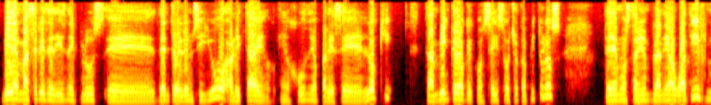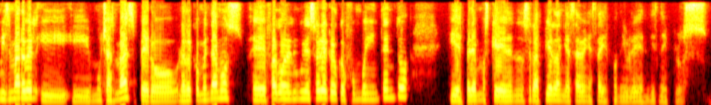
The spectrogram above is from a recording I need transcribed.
Vienen más series de Disney Plus eh, dentro del MCU. Ahorita en, en junio aparece Loki. También creo que con 6 o 8 capítulos. Tenemos también planeado What If, Miss Marvel y, muchas más. Pero le recomendamos eh, Falcon and Winter. Creo que fue un buen intento. Y esperemos que no se la pierdan. Ya saben, está disponible en Disney Plus.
